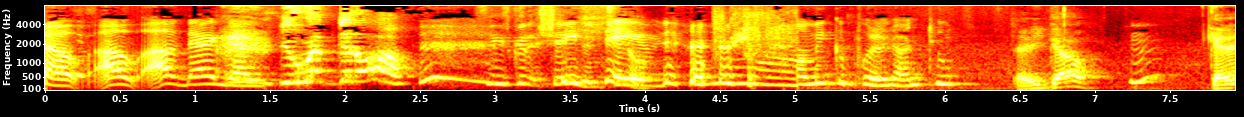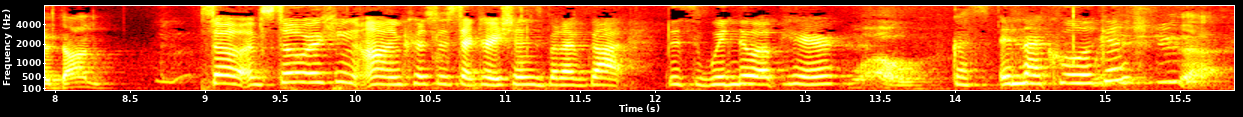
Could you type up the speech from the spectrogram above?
oh, oh, oh, there it goes. You ripped it off! See, he's good at shaving He's too. shaved. Mommy can put it on too. There you go. Get it done. So I'm still working on Christmas decorations, but I've got this window up here. Whoa. Isn't that cool When looking? did you do that?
